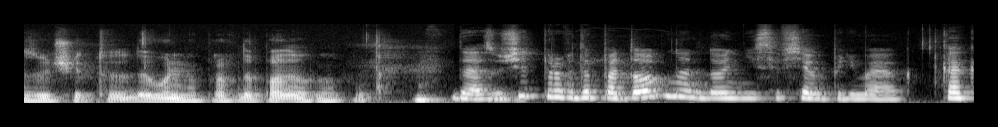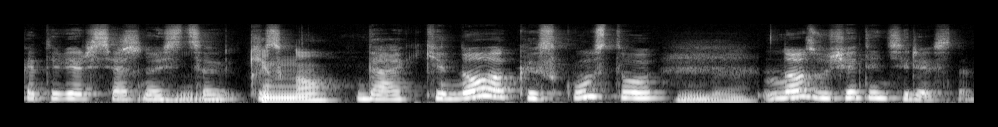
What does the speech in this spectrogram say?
Звучит довольно правдоподобно. Да, звучит правдоподобно, но не совсем понимаю, как эта версия относится к иск- Кино. Да, к кино, к искусству, Да. но звучит интересно.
